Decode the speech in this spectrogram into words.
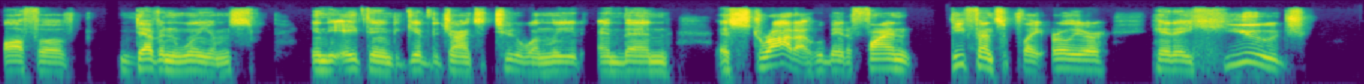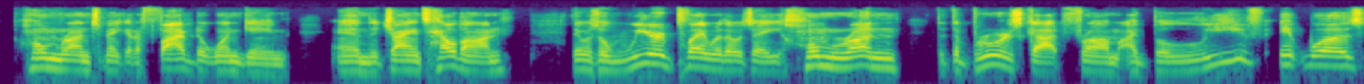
off of Devin Williams in the eighth inning to give the Giants a two to one lead. And then Estrada, who made a fine defensive play earlier, hit a huge home run to make it a five to one game, and the Giants held on. There was a weird play where there was a home run that the Brewers got from, I believe it was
